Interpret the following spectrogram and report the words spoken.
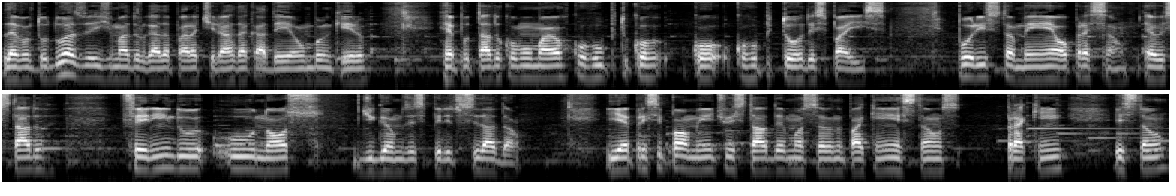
levantou duas vezes de madrugada para tirar da cadeia um banqueiro reputado como o maior corrupto corruptor desse país. Por isso também é opressão. É o Estado ferindo o nosso, digamos, espírito cidadão. E é principalmente o Estado demonstrando para quem estão para quem estão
